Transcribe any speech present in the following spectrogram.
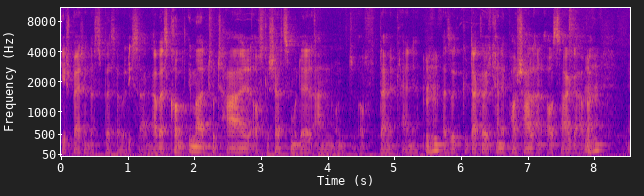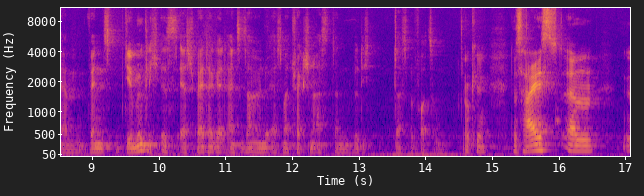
je später, desto besser, würde ich sagen. Aber es kommt immer total aufs Geschäftsmodell an und auf deine Pläne. Mhm. Also da glaube ich keine Pauschalaussage, aber mhm. ähm, wenn es dir möglich ist, erst später Geld einzusammeln, wenn du erstmal Traction hast, dann würde ich das bevorzugen. Okay, das heißt, ähm, äh,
